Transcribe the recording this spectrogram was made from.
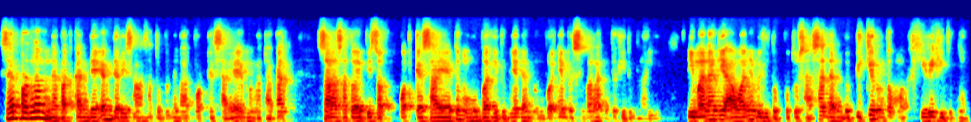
Saya pernah mendapatkan DM dari salah satu pendengar podcast saya yang mengatakan salah satu episode podcast saya itu mengubah hidupnya dan membuatnya bersemangat untuk hidup lagi. Di mana dia awalnya begitu putus asa dan berpikir untuk mengakhiri hidupnya.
